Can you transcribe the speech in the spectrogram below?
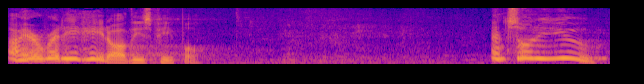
I already hate all these people. And so do you.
